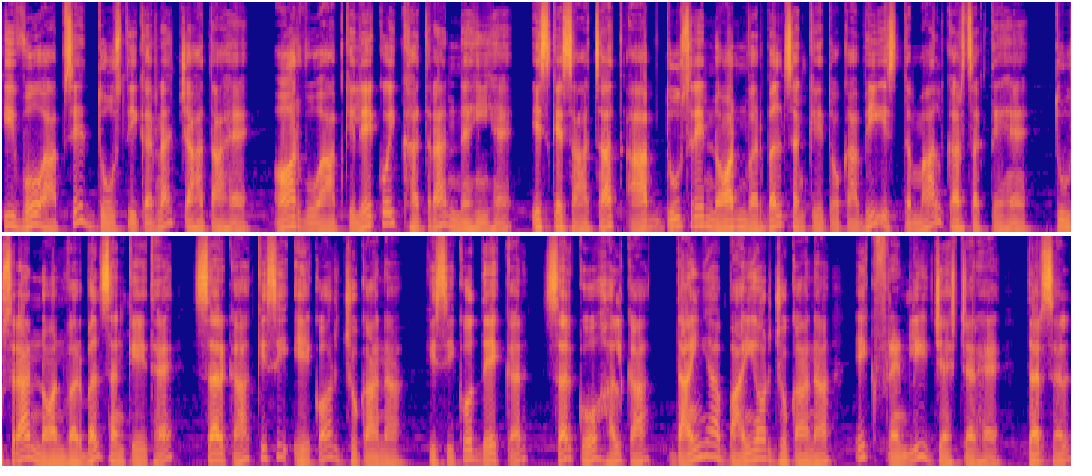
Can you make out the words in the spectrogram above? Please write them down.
कि वो आपसे दोस्ती करना चाहता है और वो आपके लिए कोई खतरा नहीं है। इसके साथ साथ आप दूसरे नॉन वर्बल संकेतों का भी इस्तेमाल कर सकते हैं। दूसरा नॉन वर्बल संकेत है, सर का किसी एक और झुकाना। किसी को देखकर सर को हल्का दाई या बाई और झुकाना एक फ्रेंडली जेस्चर है। दरअसल,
